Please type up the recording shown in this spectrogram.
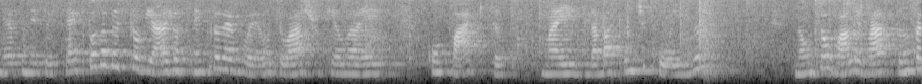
nessa necessaire. Toda vez que eu viajo eu sempre levo ela, que eu acho que ela é compacta, mas dá bastante coisa. Não que eu vá levar tanta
